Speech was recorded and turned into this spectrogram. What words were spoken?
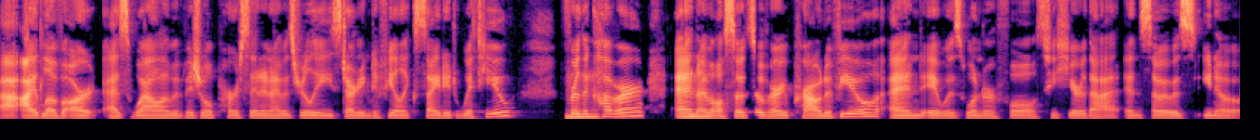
I love art as well. I'm a visual person, and I was really starting to feel excited with you for the Mhm. cover, and I'm Mhm. also so very proud of you, and it was wonderful to hear that, and so it was, you know,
